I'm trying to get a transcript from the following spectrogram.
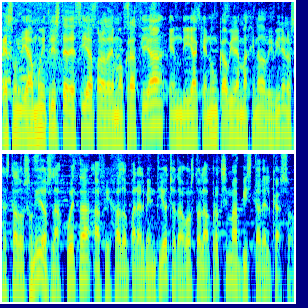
Es un día muy triste, decía, para la democracia, un día que nunca hubiera imaginado vivir en los Estados Unidos. La jueza ha fijado para el 28 de agosto la próxima vista del caso.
